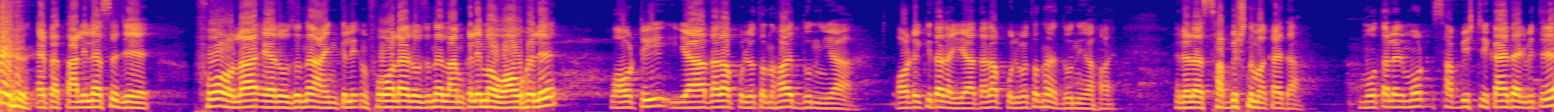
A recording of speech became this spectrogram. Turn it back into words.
একটা তালিল আছে যে ফলা এর ওজনে আইন কালি ফলা এর ওজনে লাম কালিমা ওয়াও হলে ওয়াওটি ইয়া দ্বারা পরিবর্তন হয় দুনিয়া ওয়াওটি কি দ্বারা ইয়া দ্বারা পরিবর্তন হয় দুনিয়া হয় এটা হলো ছাব্বিশ নম্বর কায়দা মোতালের মোট ছাব্বিশটি কায়দার ভিতরে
